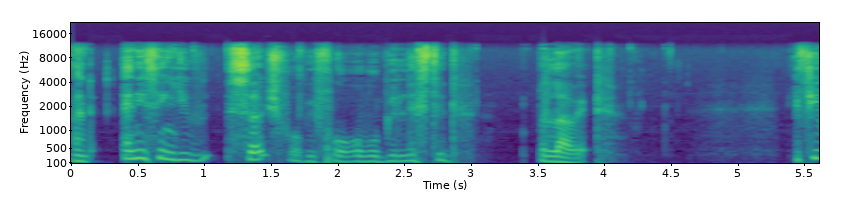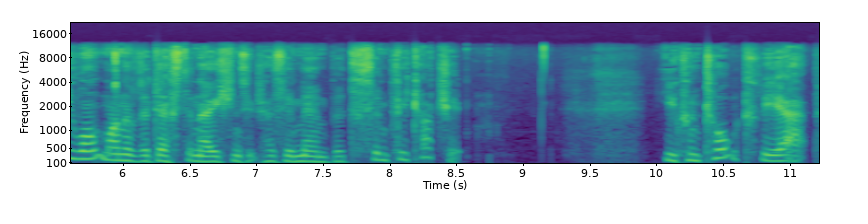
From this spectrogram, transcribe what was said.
And anything you searched for before will be listed below it. If you want one of the destinations it has remembered, simply touch it. You can talk to the app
